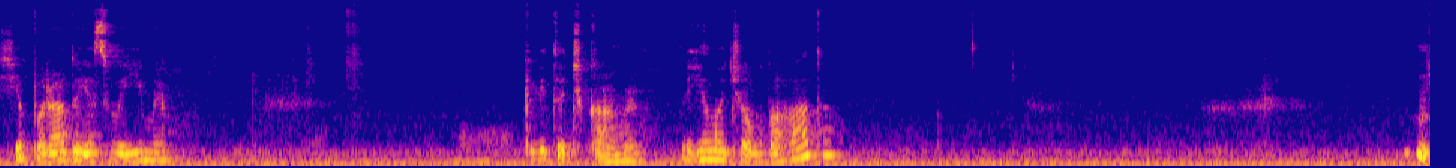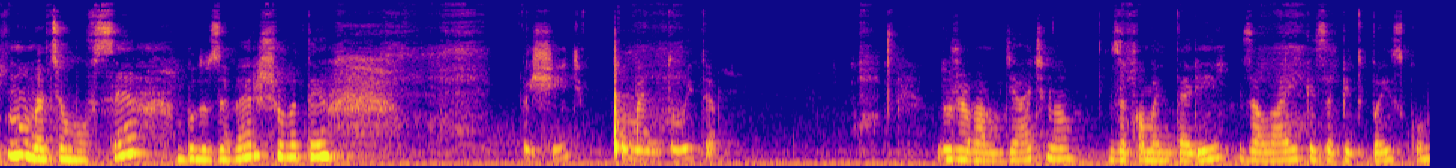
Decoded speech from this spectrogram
Ще порадує своїми квіточками. Гілочок багато. Ну, на цьому все. Буду завершувати. Пишіть, коментуйте. Дуже вам вдячна за коментарі, за лайки, за підписку.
